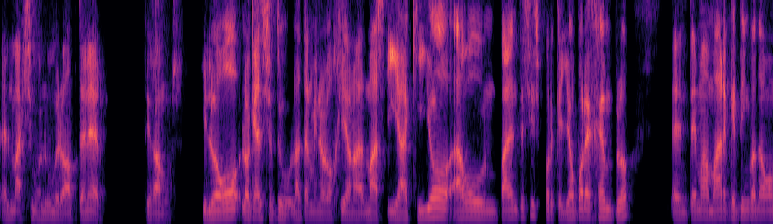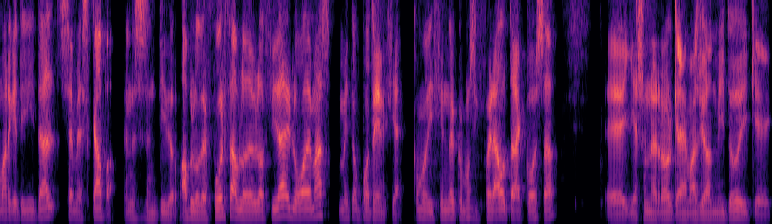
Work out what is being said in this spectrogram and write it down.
el máximo número a obtener, digamos. Y luego lo que has dicho tú, la terminología una vez más. Y aquí yo hago un paréntesis porque yo, por ejemplo, en tema marketing, cuando hago marketing y tal, se me escapa en ese sentido. Hablo de fuerza, hablo de velocidad y luego además meto potencia, como diciendo como si fuera otra cosa. Eh, y es un error que además yo admito y que,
